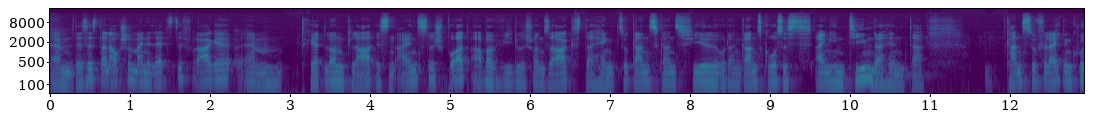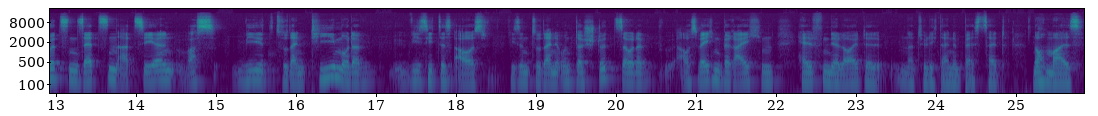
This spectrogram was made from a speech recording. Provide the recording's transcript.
ähm, das ist dann auch schon meine letzte Frage. Ähm, Triathlon, klar, ist ein Einzelsport, aber wie du schon sagst, da hängt so ganz, ganz viel oder ein ganz großes, eigentlich ein Team dahinter. Kannst du vielleicht in kurzen Sätzen erzählen, was, wie so dein Team oder wie sieht es aus? Wie sind so deine Unterstützer oder aus welchen Bereichen helfen dir Leute, natürlich deine Bestzeit nochmals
